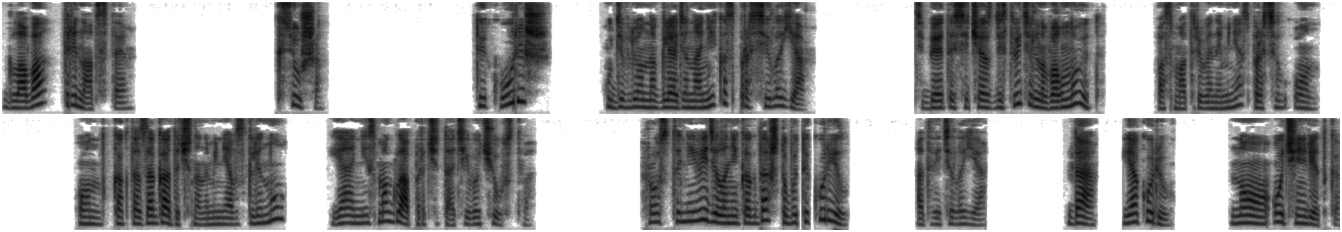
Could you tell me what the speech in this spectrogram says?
Глава тринадцатая. Ксюша. «Ты куришь?» — удивленно глядя на Ника, спросила я. «Тебя это сейчас действительно волнует?» — посматривая на меня, спросил он. Он как-то загадочно на меня взглянул, я не смогла прочитать его чувства. «Просто не видела никогда, чтобы ты курил», — ответила я. «Да, я курю, но очень редко,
